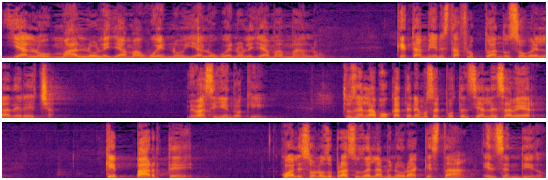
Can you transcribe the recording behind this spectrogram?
y a lo malo le llama bueno y a lo bueno le llama malo, que también está fluctuando sobre la derecha. ¿Me va siguiendo aquí? Entonces en la boca tenemos el potencial de saber qué parte, cuáles son los brazos de la menorá que está encendido.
